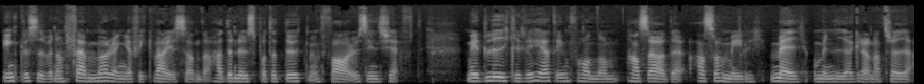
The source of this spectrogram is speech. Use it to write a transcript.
inklusive den femöring jag fick varje söndag, hade nu spottat ut min far ur sin käft. Med likgiltighet inför honom, hans öde, hans familj, mig och min nya gröna tröja.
